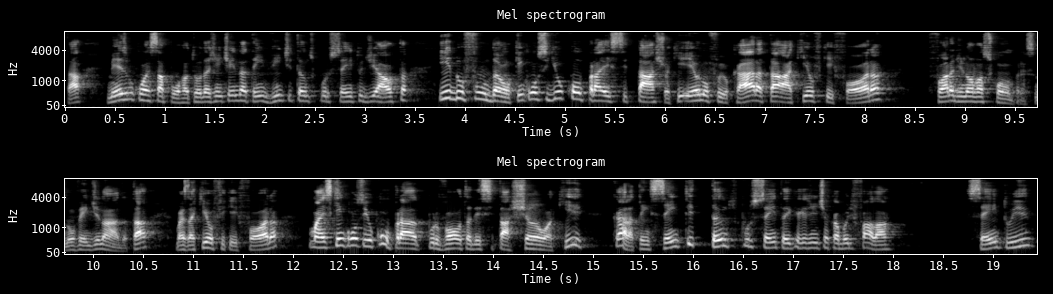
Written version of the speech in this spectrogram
Tá? Mesmo com essa porra toda, a gente ainda tem 20 e tantos por cento de alta. E do fundão, quem conseguiu comprar esse tacho aqui, eu não fui o cara, tá? Aqui eu fiquei fora, fora de novas compras, não vendi nada, tá? Mas aqui eu fiquei fora. Mas quem conseguiu comprar por volta desse taxão aqui, cara, tem cento e tantos por cento aí que a gente acabou de falar. Cento e...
